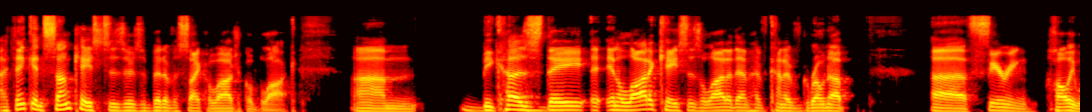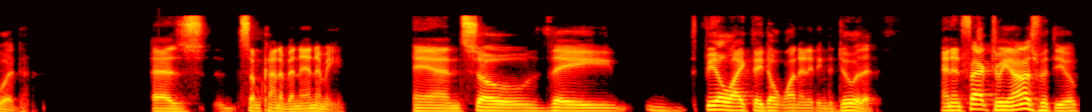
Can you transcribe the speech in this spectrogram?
I think in some cases, there's a bit of a psychological block. Um, because they, in a lot of cases, a lot of them have kind of grown up uh, fearing Hollywood as some kind of an enemy. And so they feel like they don't want anything to do with it. And in fact, to be honest with you,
